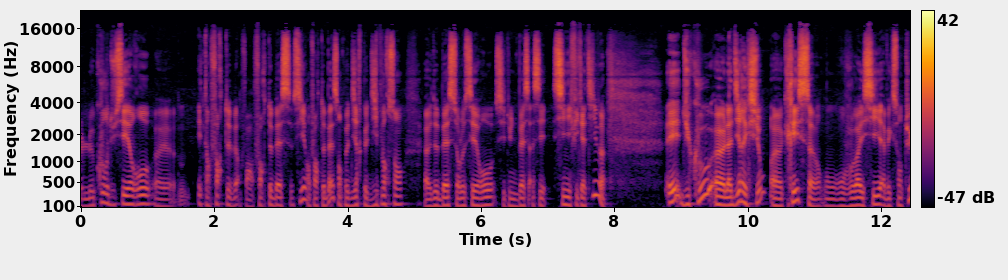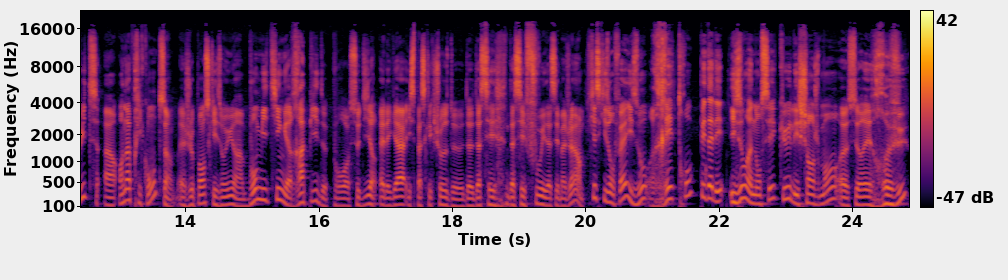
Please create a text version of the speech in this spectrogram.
le cours du CRO est en forte, en forte baisse. Si, en forte baisse. On peut dire que 10% de baisse sur le CRO, c'est une baisse assez significative. Et du coup, euh, la direction, euh, Chris, on, voit ici avec son tweet, en a pris compte. Je pense qu'ils ont eu un bon meeting rapide pour se dire, hé les gars, il se passe quelque chose d'assez fou et d'assez majeur. Qu'est-ce qu'ils ont fait? Ils ont rétro-pédalé. Ils ont annoncé que les changements euh, seraient revus.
